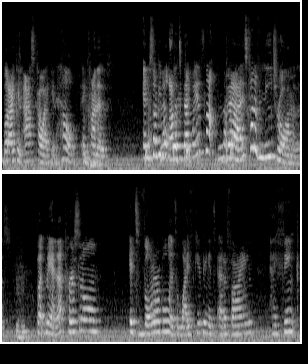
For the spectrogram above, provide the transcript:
but I can ask how I can help and Mhm. kind of. And Yeah, some people that's- operate that's that good. way. It's not, Not bad. bad. It's kind of neutral almost. hmm But man, that personal, it's vulnerable, it's life giving, it's edifying. And I think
